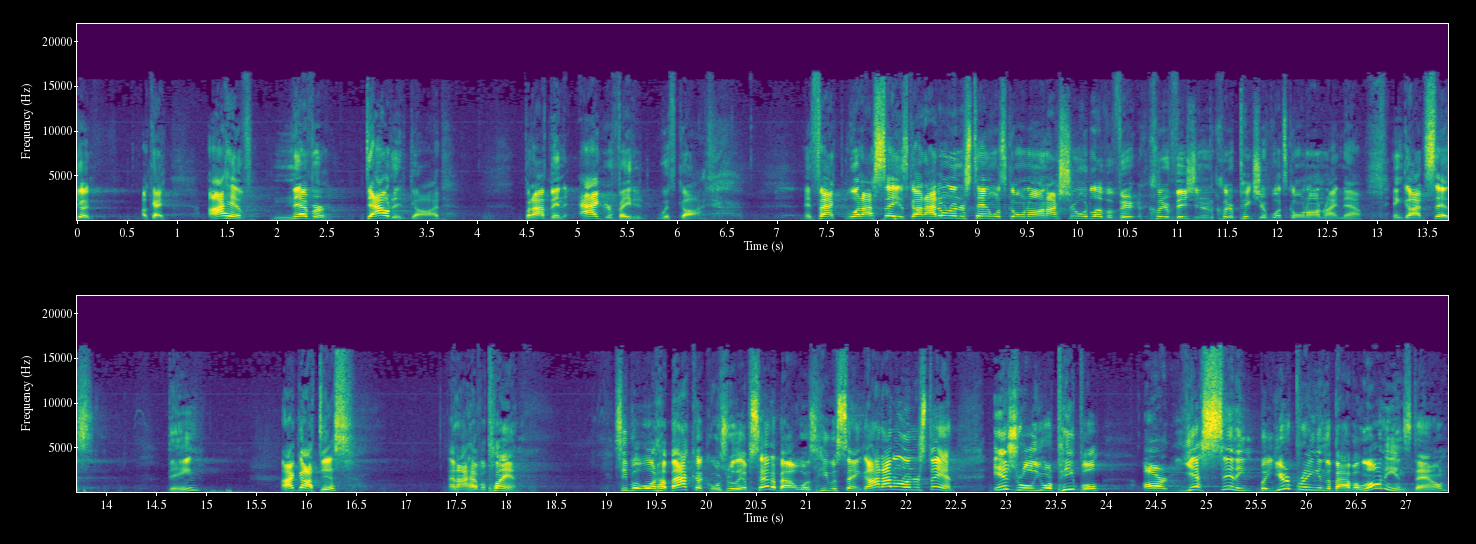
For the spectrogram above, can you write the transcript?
good. Okay. I have never doubted God, but I've been aggravated with God. In fact, what I say is, God, I don't understand what's going on. I sure would love a, very, a clear vision and a clear picture of what's going on right now. And God says, Dean, I got this, and I have a plan. See, but what Habakkuk was really upset about was he was saying, God, I don't understand. Israel, your people, are yes sinning, but you're bringing the Babylonians down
